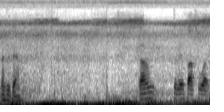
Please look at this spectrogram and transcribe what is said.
那是这样。刚这边发出来的。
